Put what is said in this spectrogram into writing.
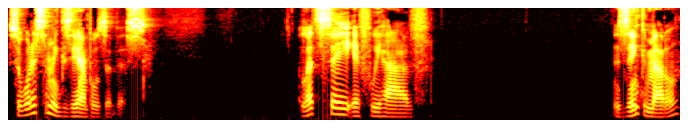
So what are some examples of this? Let's say if we have zinc metal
